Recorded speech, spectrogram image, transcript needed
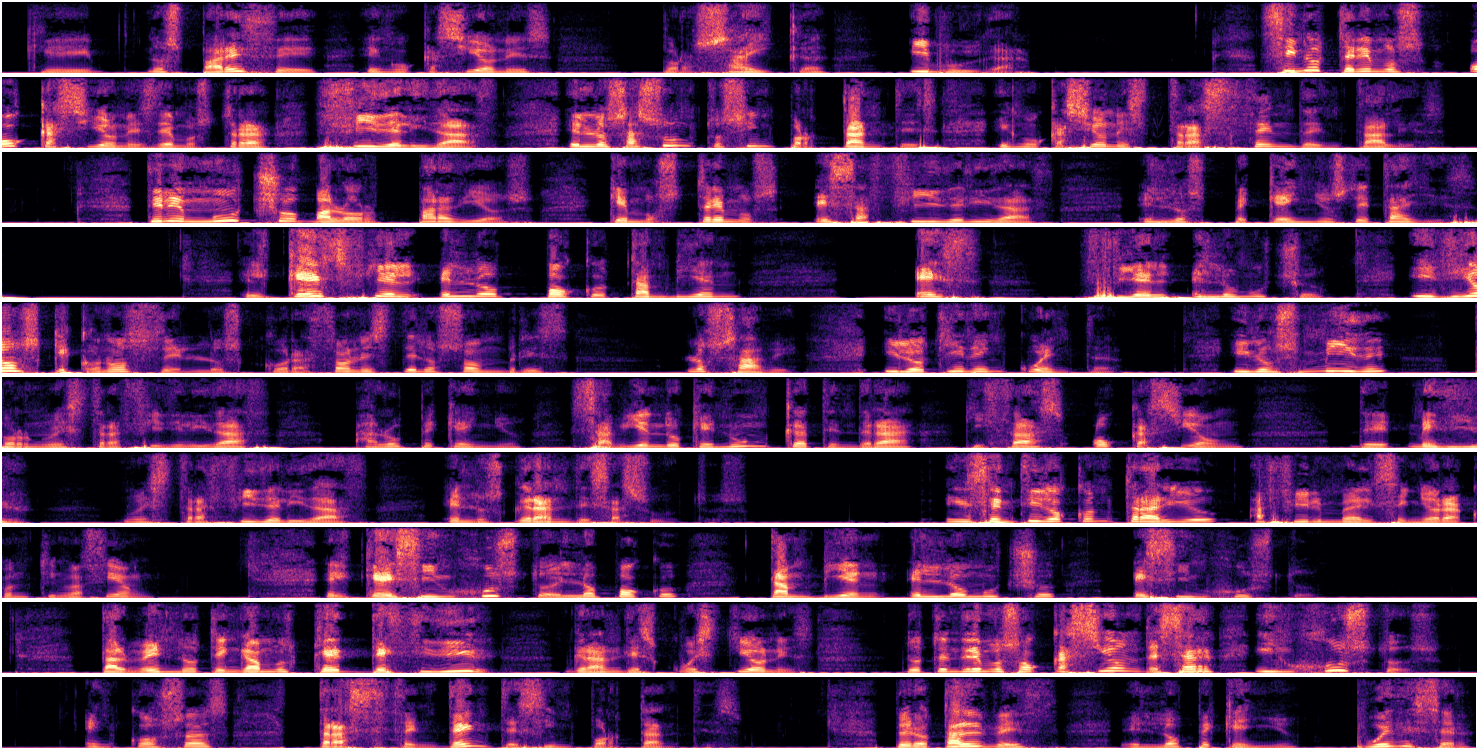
que nos parece en ocasiones prosaica y vulgar. Si no tenemos ocasiones de mostrar fidelidad en los asuntos importantes, en ocasiones trascendentales, tiene mucho valor para Dios que mostremos esa fidelidad en los pequeños detalles. El que es fiel en lo poco también es fiel en lo mucho. Y Dios que conoce los corazones de los hombres, lo sabe y lo tiene en cuenta, y nos mide por nuestra fidelidad a lo pequeño, sabiendo que nunca tendrá quizás ocasión de medir nuestra fidelidad en los grandes asuntos. En sentido contrario, afirma el Señor a continuación, el que es injusto en lo poco, también en lo mucho es injusto. Tal vez no tengamos que decidir grandes cuestiones, no tendremos ocasión de ser injustos en cosas trascendentes, importantes. Pero tal vez en lo pequeño puede ser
